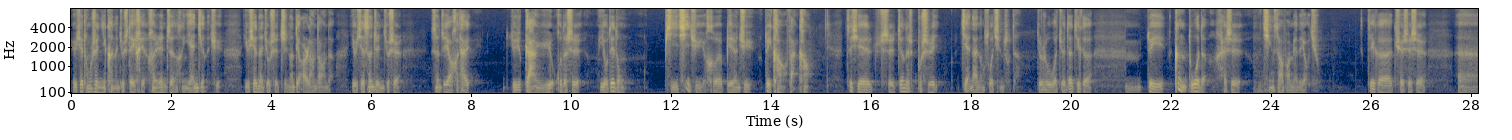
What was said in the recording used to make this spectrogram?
有些同事你可能就是得很很认真、很严谨的去，有些呢就是只能吊儿郎当的，有些甚至你就是甚至要和他有敢于或者是有这种脾气去和别人去对抗、反抗，这些是真的是不是简单能说清楚的。就是我觉得这个，嗯，对更多的还是情商方面的要求，这个确实是，呃，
